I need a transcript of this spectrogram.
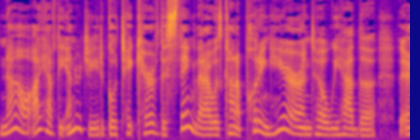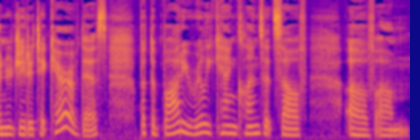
now I have the energy to go take care of this thing that I was kind of putting here until we had the, the energy to take care of this. But the body really can cleanse itself of um,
